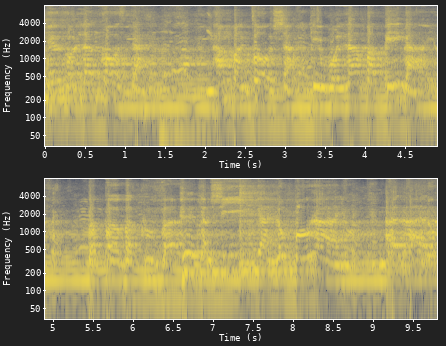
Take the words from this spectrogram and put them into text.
Ngeroller coaster ngihamba ntosha ngiwola babhengayo bapha bakhuva ngiyamshiya lo bhorayo ngithatha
